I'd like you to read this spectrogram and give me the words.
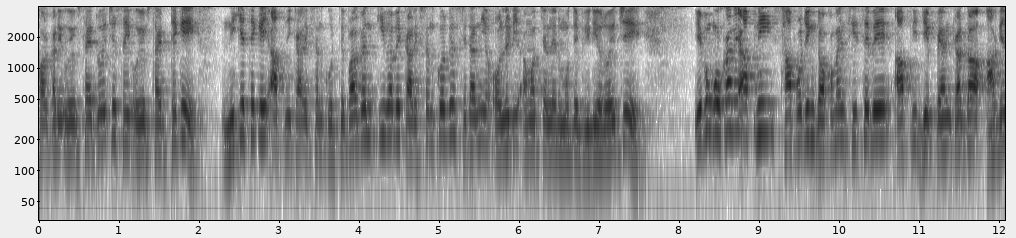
সরকারি ওয়েবসাইট রয়েছে, সেই ওয়েবসাইট থেকে নিজে থেকেই আপনি কারেকশান করতে পারবেন। কীভাবে কারেকশান করবেন, সেটা নিয়ে অলরেডি আমার চ্যানেলের মধ্যে ভিডিও রয়েছে। এবং ওখানে আপনি সাপোর্টিং ডকুমেন্টস হিসেবে আপনি যে প্যান কার্ডটা আগে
